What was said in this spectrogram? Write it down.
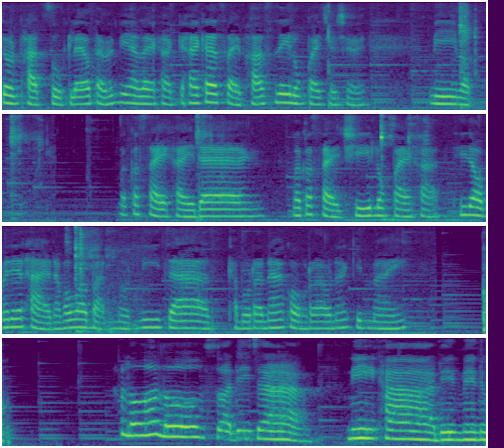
จนผัดสุกแล้วแต่ไม่มีอะไรค่ะแค่แค่ใส่พาสลีย์ลงไปเฉยๆ มีแบบ แล้วก็ใส่ไข่แดง แล้วก็ใส่ชีสลงไปค่ะ ที่เราไม่ได้ถ่ายนะ เพราะว่าบัตรหมดนี่จ้าคาโบราน่าของเราน่ากินไหมฮัลโหลฮัลโหลสวัสดีจ้านี่ค่ะดีเมนู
